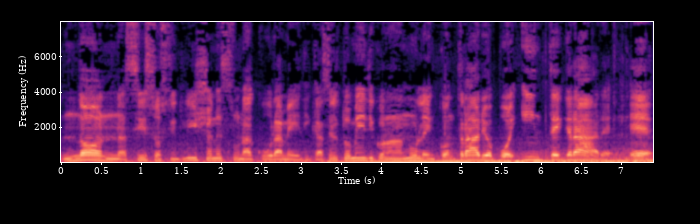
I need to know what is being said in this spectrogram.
non si sostituisce a nessuna cura medica. Se il tuo medico non ha nulla in contrario, puoi integrare e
